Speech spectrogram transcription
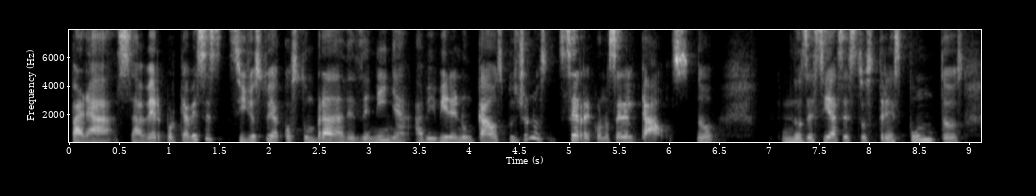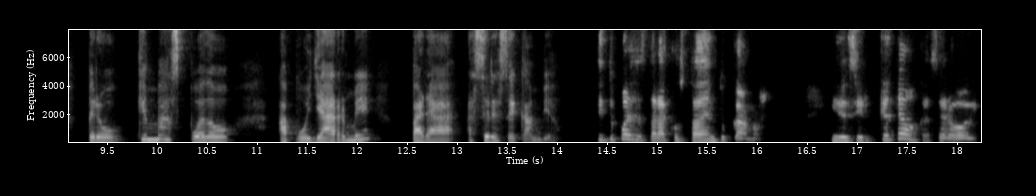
para saber, porque a veces si yo estoy acostumbrada desde niña a vivir en un caos, pues yo no sé reconocer el caos, ¿no? Nos decías estos tres puntos, pero ¿qué más puedo apoyarme para hacer ese cambio? Si tú puedes estar acostada en tu cama y decir, ¿qué tengo que hacer hoy?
